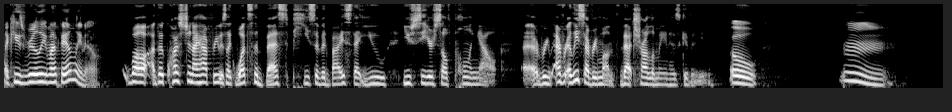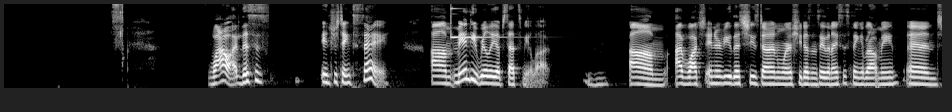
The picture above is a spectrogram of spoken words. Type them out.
like he's really my family now. Well, the question I have for you is like, what's the best piece of advice that you you see yourself pulling out every, every at least every month that Charlemagne has given you? Oh. Hmm. Wow, this is interesting to say. Um, Mandii really upsets me a lot. Um, I've watched interview that she's done where she doesn't say the nicest thing about me, and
